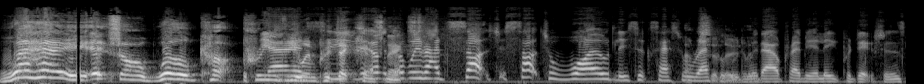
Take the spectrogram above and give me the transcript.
Hey, it's our World Cup preview Yes, and predictions you- next. We've had such such a wildly successful Absolutely. record with our Premier League predictions.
